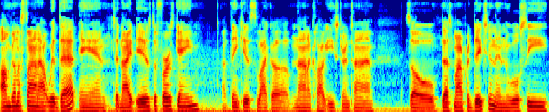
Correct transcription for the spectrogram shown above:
I'm gonna sign out with that. And tonight is the first game. I think it's like a nine o'clock Eastern time. So that's my prediction, and we'll see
